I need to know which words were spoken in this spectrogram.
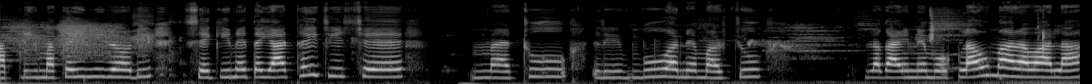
આપણી મકાઈની રોડી શેકીને તૈયાર થઈ ગઈ છે. મીઠું, લીંબુ અને મરચું લગાવીને મોકલાવું મારા વાલા.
